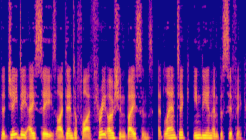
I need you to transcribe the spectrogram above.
The GDACs identify three ocean basins, Atlantic, Indian and Pacific.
